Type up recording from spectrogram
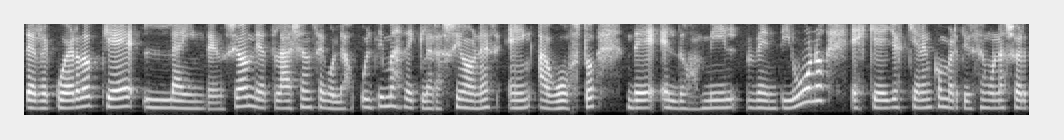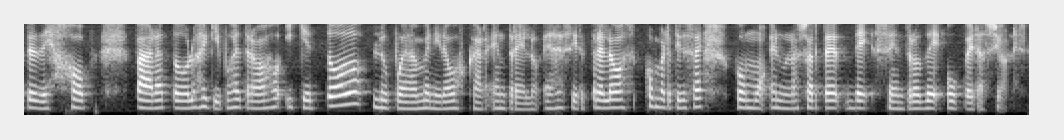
Te recuerdo que la intención de Atlassian, según las últimas declaraciones en agosto del 2021, es que ellos quieren convertirse en una suerte de hub para todos los equipos de trabajo y que todo lo puedan venir a buscar en Trello. Es decir, Trello va a convertirse como en una suerte de centro de operaciones.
